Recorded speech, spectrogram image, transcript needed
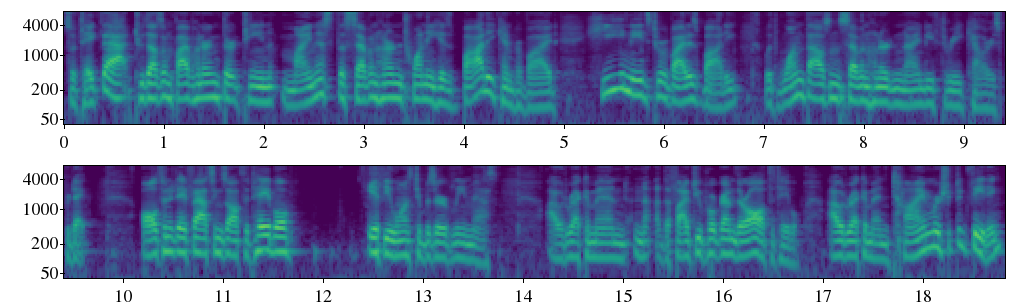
So take that, 2,513 minus the 720 his body can provide. He needs to provide his body with 1,793 calories per day. Alternate day fasting's off the table if he wants to preserve lean mass. I would recommend the 5 2 program, they're all off the table. I would recommend time restricted feeding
